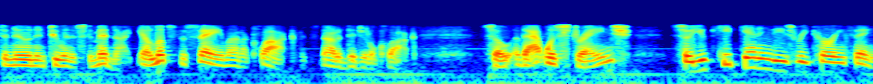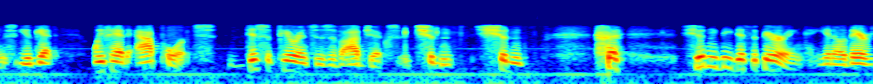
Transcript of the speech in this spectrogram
to noon and two minutes to midnight. You know, it looks the same on a clock. It's not a digital clock. So that was strange. So you keep getting these recurring things. You get we've had apports, disappearances of objects that shouldn't shouldn't shouldn't be disappearing. You know, they're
